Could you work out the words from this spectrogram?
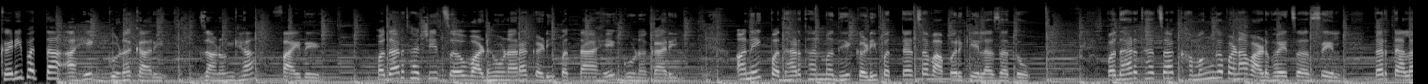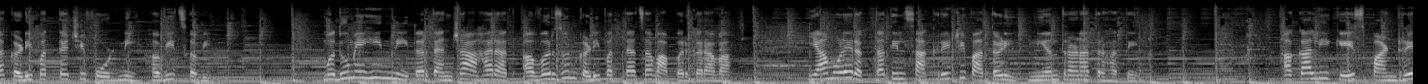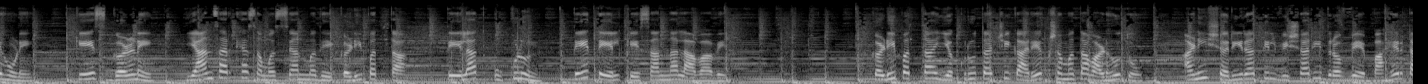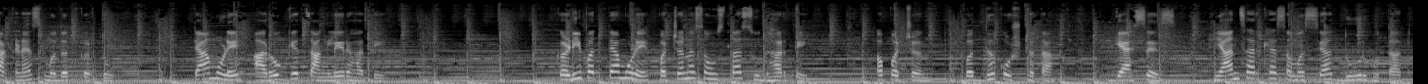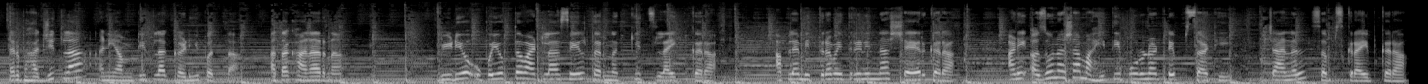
कढीपत्ता आहे गुणकारी. जाणून घ्या फायदे. पदार्थाची चव वाढवणारा कढीपत्ता आहे गुणकारी. अनेक पदार्थांमध्ये कढीपत्त्याचा वापर केला जातो. पदार्थाचा खमंगपणा वाढवायचा असेल तर त्याला कढीपत्त्याची फोडणी हवीच हवी. मधुमेहींनी तर त्यांच्या आहारात आवर्जून कढीपत्त्याचा वापर करावा. यामुळे रक्तातील साखरेची पातळी नियंत्रणात राहते. अकाली केस पांढरे होणे केस गळणे यांसारख्या समस्यांमध्ये कढीपत्ता तेलात उकळून ते तेल केसांना लावावे. कढीपत्ता यकृताची कार्यक्षमता वाढवतो आणि शरीरातील विषारी द्रव्ये बाहेर टाकण्यास मदत करतो. त्यामुळे आरोग्य चांगले राहते. कढीपत्त्यामुळे पचनसंस्था सुधारते. अपचन बद्धकोष्ठता गॅसेस यांसारख्या समस्या दूर होतात. तर भाजीतला आणि आमटीतला कढीपत्ता आता खाणार ना? व्हिडिओ उपयुक्त वाटला असेल तर नक्कीच लाईक करा. आपल्या मित्रमैत्रिणींना शेअर करा. आणि अजून अशा माहितीपूर्ण टिप्ससाठी चॅनल सबस्क्राईब करा.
